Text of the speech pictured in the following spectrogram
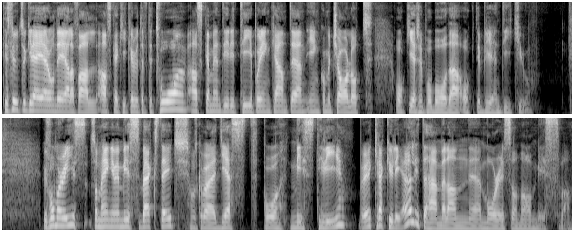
till slut så grejer hon det i alla fall. Aska kickar ut efter två. Aska med en DDT på ringkanten. In kommer Charlotte och ger sig på båda och det blir en DQ. Vi får Maurice som hänger med Miss backstage. Hon ska vara gäst på Miss TV. Börjar krakulera lite här mellan äh, Morrison och Miss. Va?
